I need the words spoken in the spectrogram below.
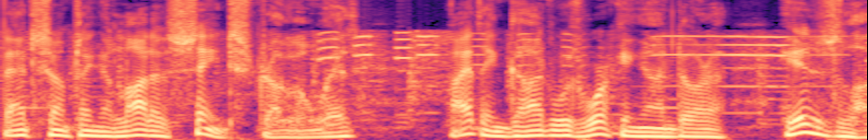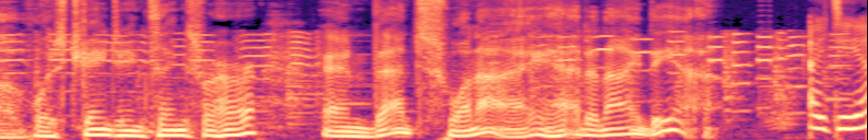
That's something a lot of saints struggle with. I think God was working on Dora. His love was changing things for her, and that's when I had an idea. Idea?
